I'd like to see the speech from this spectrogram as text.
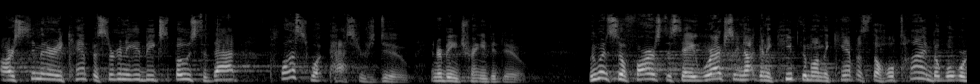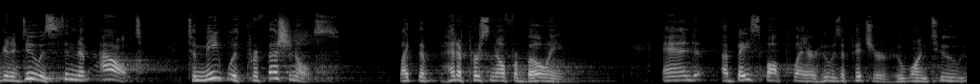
our seminary campus, they're going to be exposed to that plus what pastors do and are being trained to do. We went so far as to say we're actually not going to keep them on the campus the whole time, but what we're going to do is send them out to meet with professionals like the head of personnel for Boeing and a baseball player who was a pitcher who won two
